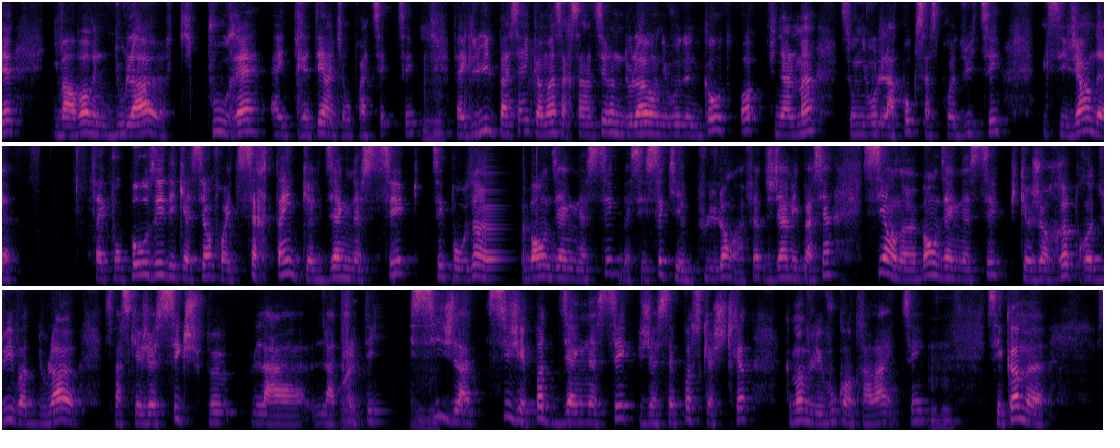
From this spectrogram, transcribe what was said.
qu'il va avoir une douleur qui pourrait être traitée en chiropratique. Mhm. Fait que lui, le patient, il commence à ressentir une douleur au niveau d'une côte. Hop, finalement, c'est au niveau de la peau que ça se produit. C'est genre de, fait qu'il faut poser des questions, il faut être certain que le diagnostic, poser un bon diagnostic, ben, c'est ça qui est le plus long. En fait, je dis à mes patients, si on a un bon diagnostic puis que je reproduis votre douleur, c'est parce que je sais que je peux la, traiter. Si je n'ai si pas de diagnostic je ne sais pas ce que je traite, comment voulez-vous qu'on travaille? Mm-hmm. C'est comme euh,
